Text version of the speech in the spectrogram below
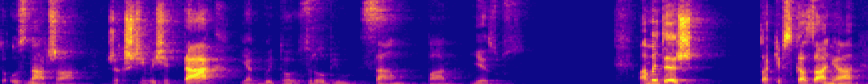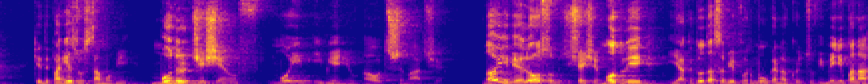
to oznacza, że chrzcimy się tak, jakby to zrobił sam Pan Jezus. Mamy też takie wskazania, kiedy Pan Jezus sam mówi: módlcie się w moim imieniu, a otrzymacie. No i wiele osób dzisiaj się modli i jak doda sobie formułkę na końcu w imieniu Pana,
